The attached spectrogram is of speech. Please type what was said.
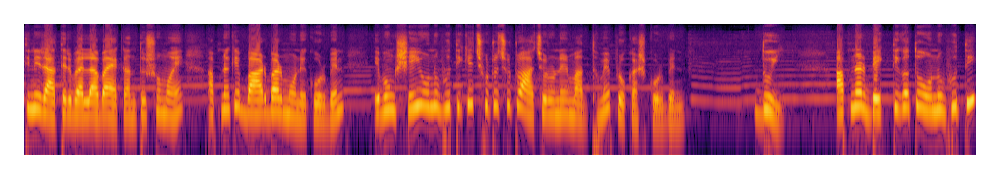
তিনি রাতের বেলা বা একান্ত সময়ে আপনাকে বারবার মনে করবেন এবং সেই অনুভূতিকে ছোট ছোট আচরণের মাধ্যমে প্রকাশ করবেন। দুই, আপনার ব্যক্তিগত অনুভূতি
